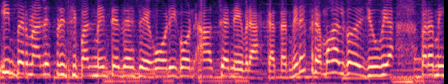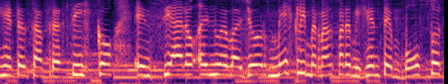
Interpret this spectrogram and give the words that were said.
invernales principalmente desde Oregon hacia Nebraska. También esperamos algo de lluvia para mi gente en San Francisco, en Seattle, en Nueva York, mezcla invernal para mi gente en Boston,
